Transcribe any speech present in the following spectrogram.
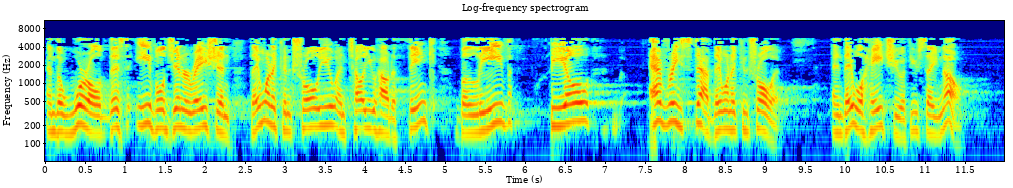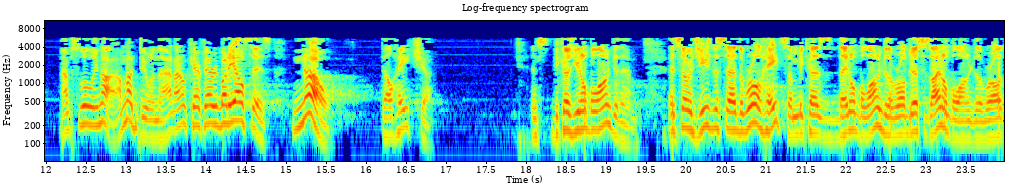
And the world, this evil generation, they want to control you and tell you how to think, believe, feel, every step. They want to control it. And they will hate you if you say no. Absolutely not. I'm not doing that. I don't care if everybody else is. No. They'll hate you. And because you don't belong to them. And so Jesus said the world hates them because they don't belong to the world just as I don't belong to the world.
